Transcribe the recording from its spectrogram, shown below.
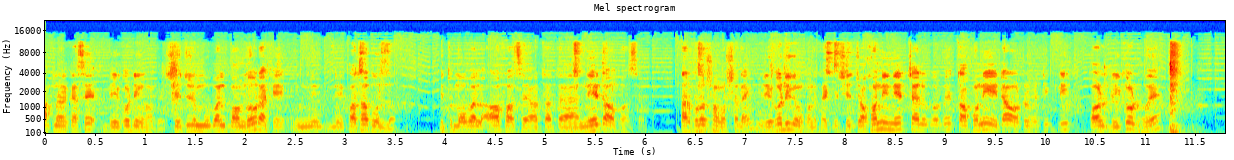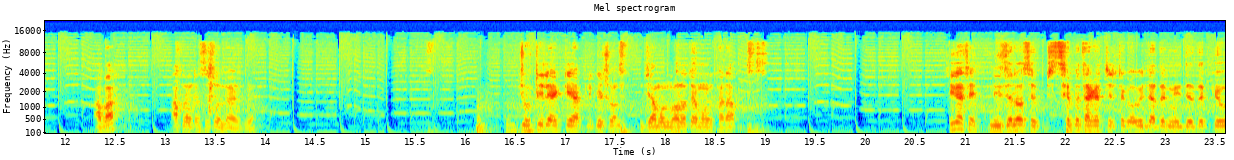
আপনার কাছে রেকর্ডিং হবে। সে যদি মোবাইল বন্ধও রাখে কথা বলল, কিন্তু মোবাইল অফ আছে, অর্থাৎ নেট অফ আছে, তারপরেও সমস্যা নাই রেকর্ডিং ওখানে থাকবে। সে যখনই নেট চালু করবে, তখনই এটা অটোমেটিকলি কল রেকর্ড হয়ে আবার আপনার কাছে চলে আসবে। জটিল একটি অ্যাপ্লিকেশন যেমন ভালো, তেমন খারাপ। ঠিক আছে? নিজেরাও সেফ সেফে থাকার চেষ্টা করবেন, যাতে নিজেদের কেউ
